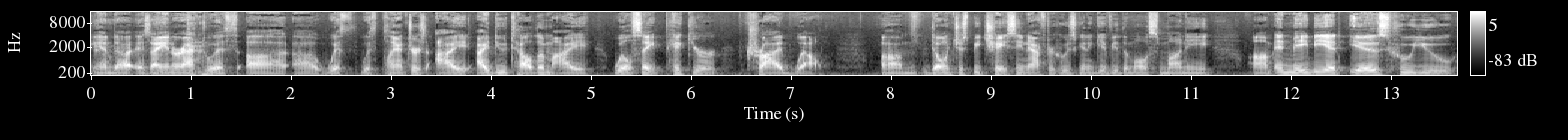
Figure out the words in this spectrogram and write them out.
And uh, as I interact with uh, uh, with with planters, I, I do tell them I will say pick your tribe well. Um, don't just be chasing after who's going to give you the most money. Um, and maybe it is who you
